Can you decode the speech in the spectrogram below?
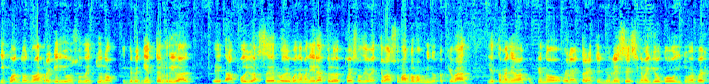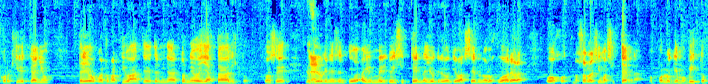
y cuando no han requerido en sus 21, independiente del rival, eh, han podido hacerlo de buena manera, pero después obviamente van sumando los minutos que van y de esta manera van cumpliendo reglamentariamente. Ñulense, si no me equivoco, y tú me puedes corregir, este año tres o cuatro partidos antes de terminar el torneo ya estaba listo. Entonces, yo creo que en ese sentido hay un mérito y Cisterna yo creo que va a ser uno de los jugadores. Ahora, ojo, nosotros decimos Cisterna, por, lo que hemos visto,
